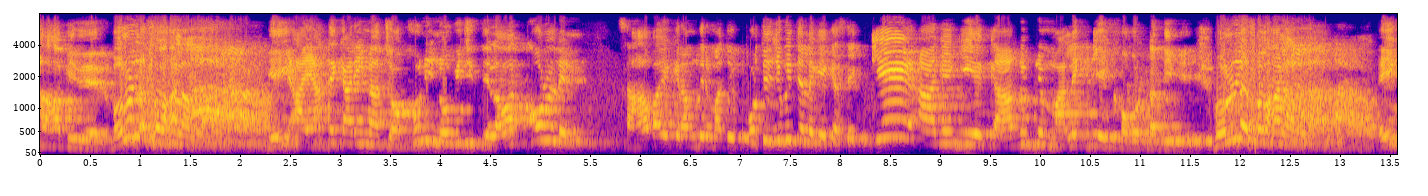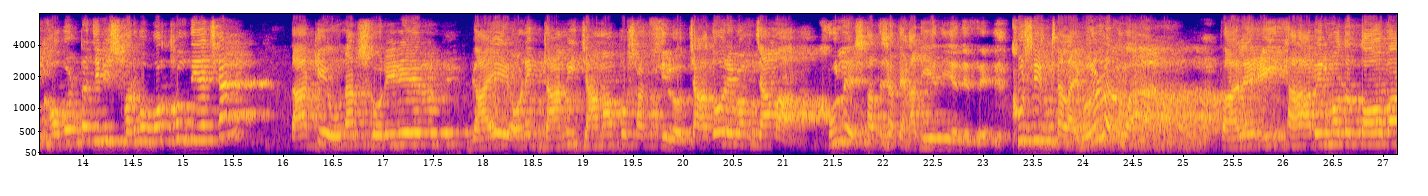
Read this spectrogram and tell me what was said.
সাহাবীদের। বলুন না, সুবহানাল্লাহ। এই আয়াতে কারিমা যখনই নবীজি তেলাওয়াত করলেন সাহাবাই গ্রামদের মাঝে প্রতিযোগিতা লেগে গেছে। কে আগে গিয়ে কাবিবনে মালিককে এই খবরটা দিবে? বলুন না, সুবহানাল্লাহ। এই খবরটা যিনি সর্বপ্রথম দিয়েছেন তাকে ওনার শরীরের গায়ে অনেক দামি জামা পোশাক ছিল, চাদর এবং জামা খুলে সাথে সাথে হাতিয়ে দিয়ে দিয়েছে। খুশির ঠেলায়, বলুন না সুবহানাল্লাহ তাহলে এই সাহাবীর মতো তওবা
